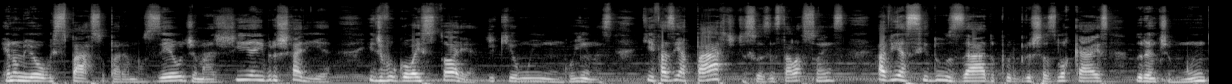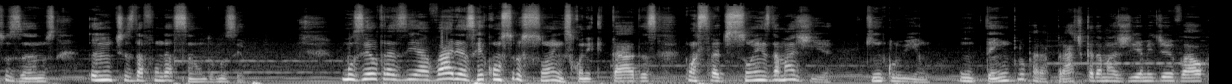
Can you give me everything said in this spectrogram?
renomeou o espaço para Museu de Magia e Bruxaria e divulgou a história de que o moinho em ruínas, que fazia parte de suas instalações, havia sido usado por bruxas locais durante muitos anos antes da fundação do museu. O museu trazia várias reconstruções conectadas com as tradições da magia, que incluíam um templo para a prática da magia medieval,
